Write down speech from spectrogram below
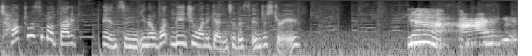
talk to us about that experience and, you know, what made you want to get into this industry? Yeah, I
